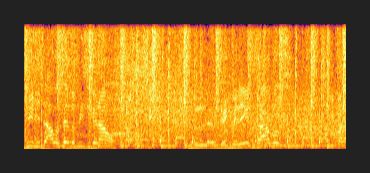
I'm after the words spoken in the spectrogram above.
digitale televisiekanaal. Leuk dat je bent ingeschakeld. Y para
